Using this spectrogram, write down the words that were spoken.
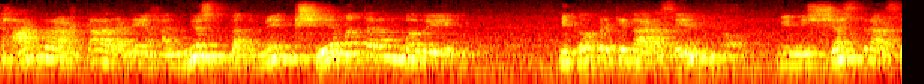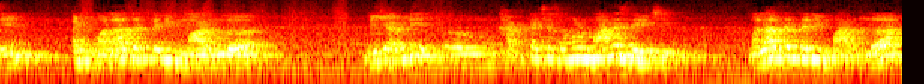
धार राष्ट्रा रणे क्षेमतरम भवे मी अप्रतिकार असेन मी निशस्त्र असेन आणि मला जर त्यांनी मारलं मी ज्यावेळी खाटकाच्या समोर मानच द्यायची. मला जर त्यांनी मारलं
